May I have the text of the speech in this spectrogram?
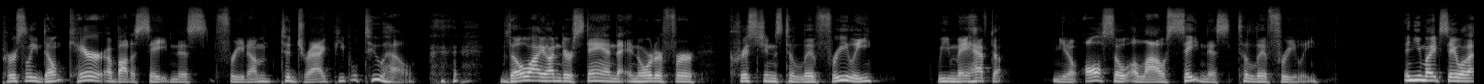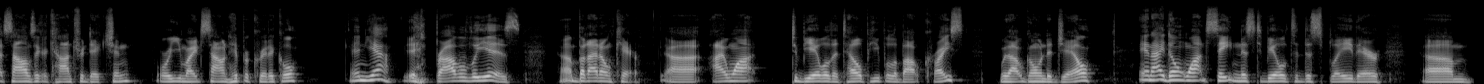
personally don't care about a Satanist freedom to drag people to hell. Though I understand that in order for Christians to live freely, we may have to, you know, also allow Satanists to live freely. And you might say, well, that sounds like a contradiction, or you might sound hypocritical. And yeah, it probably is. Uh, but I don't care. Uh, I want to be able to tell people about Christ without going to jail. And I don't want Satanists to be able to display their um,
